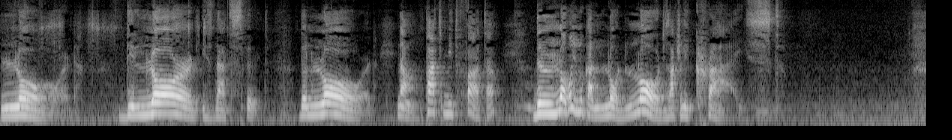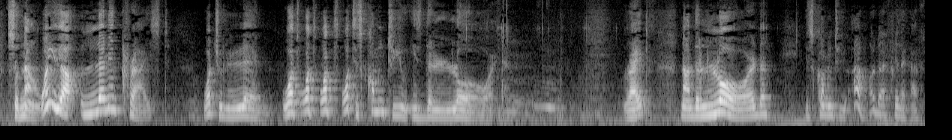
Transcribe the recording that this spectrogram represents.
Lord, the Lord is that Spirit. The Lord. Now, part meet fata. The Lord, when you look at Lord, Lord is actually Christ. So now, when you are learning Christ, what you learn, what, what, what, what is coming to you is the Lord. Right? Now, the Lord is coming to you. Ah, how do I feel like I've.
